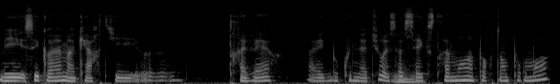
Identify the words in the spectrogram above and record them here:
mais c'est quand même un quartier euh, très vert avec beaucoup de nature et ça, c'est extrêmement important pour moi.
